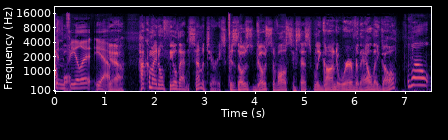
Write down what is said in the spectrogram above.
can feel it. Yeah. Yeah. How come I don't feel that in cemeteries? Because those ghosts have all successfully gone to wherever the hell they go. Well,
